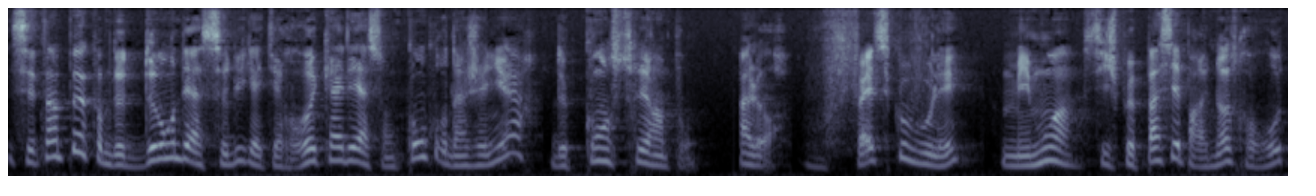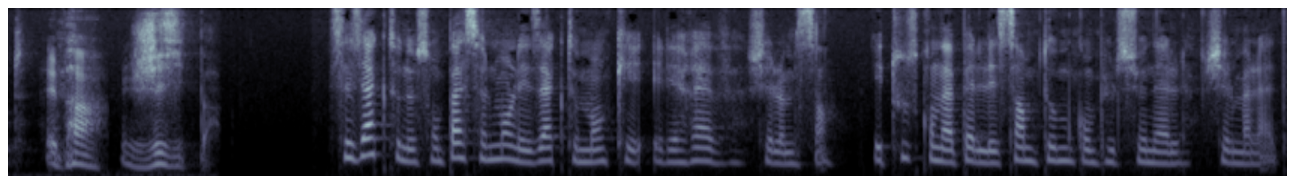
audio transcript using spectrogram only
C'est un peu comme de demander à celui qui a été recalé à son concours d'ingénieur de construire un pont. Alors, vous faites ce que vous voulez, mais moi, si je peux passer par une autre route, eh ben, j'hésite pas. Ces actes ne sont pas seulement les actes manqués et les rêves chez l'homme sain, et tout ce qu'on appelle les symptômes compulsionnels chez le malade.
